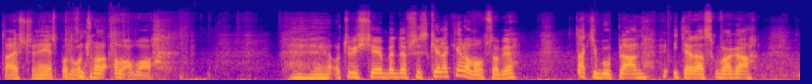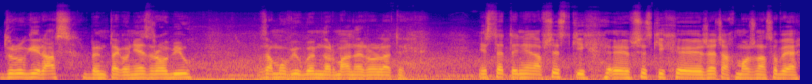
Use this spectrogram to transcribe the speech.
Ta jeszcze nie jest podłączona. O, o, o. E, Oczywiście będę wszystkie lakierował sobie. Taki był plan. I teraz uwaga, drugi raz bym tego nie zrobił. Zamówiłbym normalne rolety. Niestety nie na wszystkich, e, wszystkich e, rzeczach można sobie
